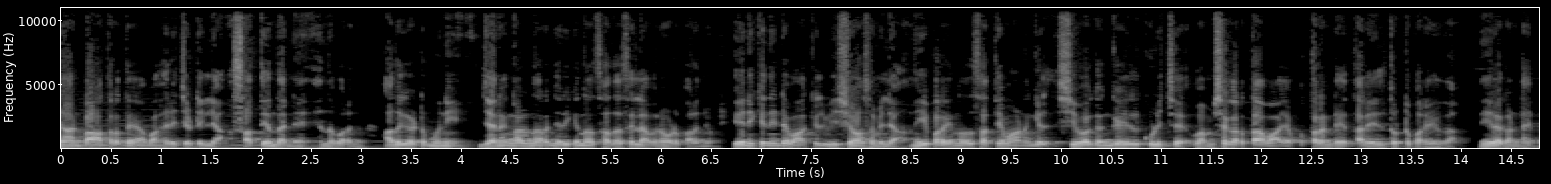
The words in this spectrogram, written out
ഞാൻ പാത്രത്തെ അപഹരിച്ചിട്ടില്ല സത്യം തന്നെ എന്ന് പറഞ്ഞു. അത് കേട്ട് മുനി ജനങ്ങൾ നിറഞ്ഞിരിക്കുന്ന സദസ്സിൽ അവനോട് പറഞ്ഞു എനിക്ക് നിന്റെ വാക്കിൽ വിശ്വാസമില്ല. നീ പറയുന്നത് സത്യമാണെങ്കിൽ ശിവഗംഗയിൽ കുളിച്ച് വംശകർത്താവായ പുത്രന്റെ തലയിൽ തൊട്ട് പറയുക. നീലകണ്ഠൻ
